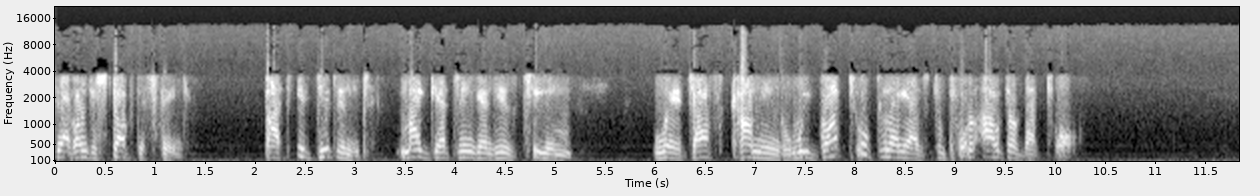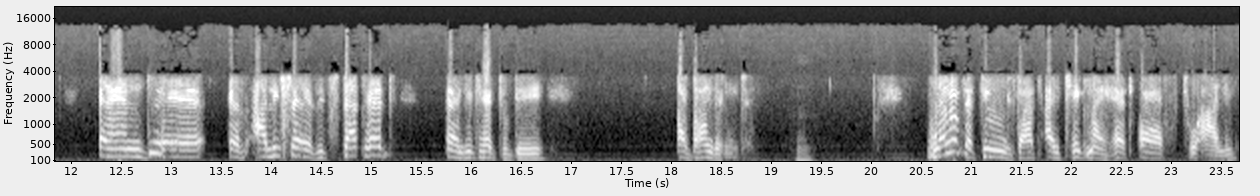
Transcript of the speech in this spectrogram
they are going to stop this thing. But it didn't. Mike Gatting and his team were just coming. We got two players to pull out of that tour. And uh, as Ali says, it started and it had to be abandoned. One of the things that I take my hat off to Ali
